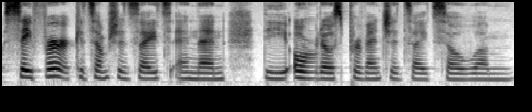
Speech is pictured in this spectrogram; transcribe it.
safer consumption sites and then the overdose prevention sites. So um,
